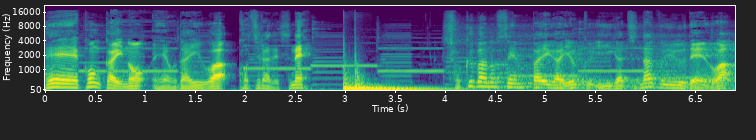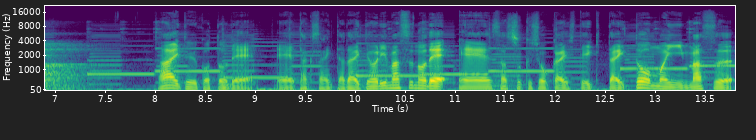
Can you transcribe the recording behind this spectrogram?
えー、今回の、えー、お題はこちらですね。職場の先輩がよく言いがちな武勇伝は？はい、ということで、えー、たくさんいただいておりますので、えー、早速紹介していきたいと思います。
